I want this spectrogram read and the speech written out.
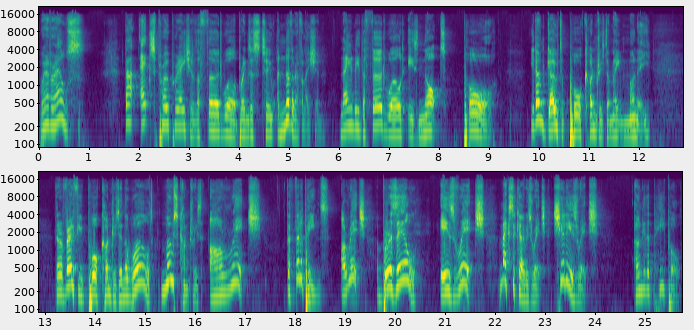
wherever else. That expropriation of the third world brings us to another revelation namely, the third world is not poor. You don't go to poor countries to make money. There are very few poor countries in the world. Most countries are rich. The Philippines are rich. Brazil is rich. Mexico is rich. Chile is rich. Only the people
